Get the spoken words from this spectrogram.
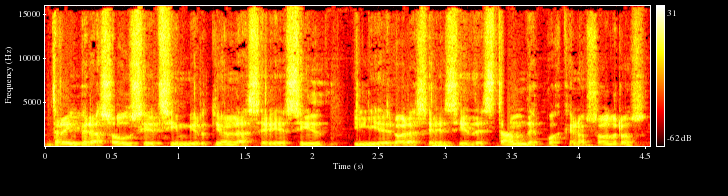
Draper Associates invirtió en la serie Seed y lideró la serie Seed de Stam después que nosotros.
